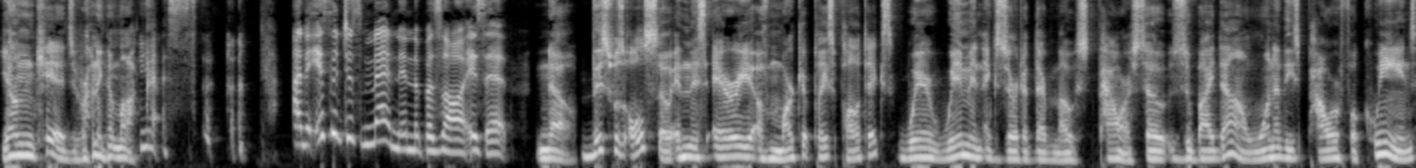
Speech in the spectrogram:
young kids running amok. Yes. and it isn't just men in the bazaar, is it? No. This was also in this area of marketplace politics where women exerted their most power. So Zubaydah, one of these powerful queens,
